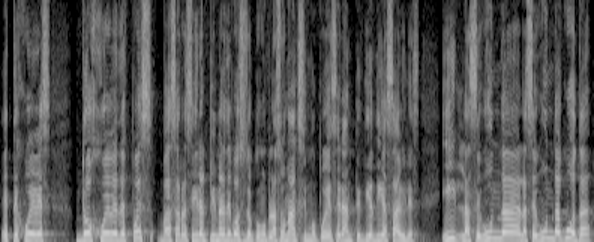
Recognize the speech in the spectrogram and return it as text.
este jueves, dos jueves después vas a recibir el primer depósito como plazo máximo. Puede ser antes, 10 días hábiles. Y la segunda, la segunda cuota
